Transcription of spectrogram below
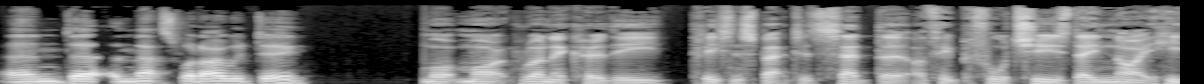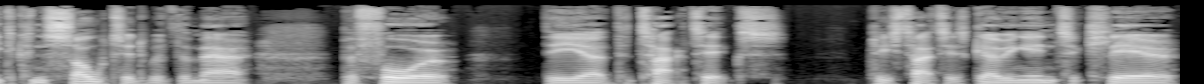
and uh, and that's what i would do mark Runacres, the police inspector said that i think before tuesday night he'd consulted with the mayor before the uh, the tactics police tactics going in to clear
